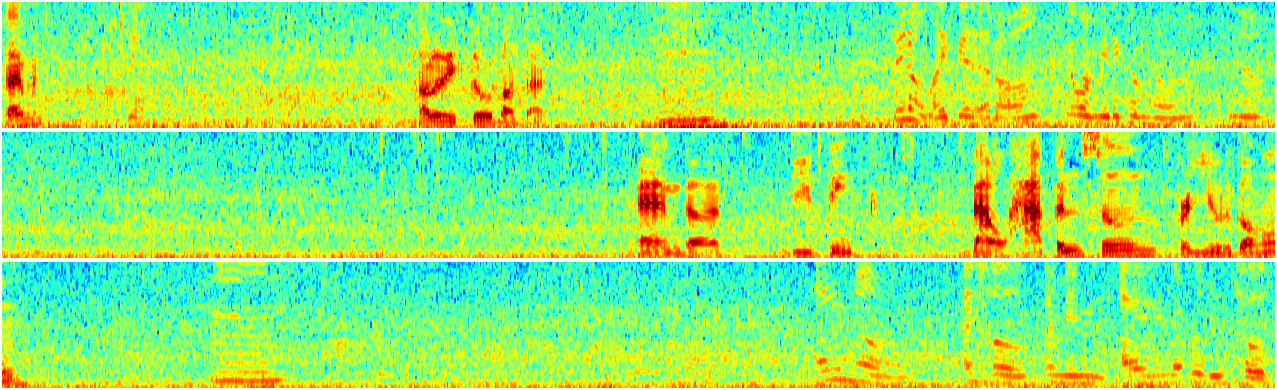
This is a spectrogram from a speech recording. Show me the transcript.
Diamond? Yeah. How do they feel about that? Mm, they don't like it at all. They want me to come home. You know. And uh, do you think that'll happen soon for you to go home? Mm, I don't know. I hope. I mean, I never lose hope.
